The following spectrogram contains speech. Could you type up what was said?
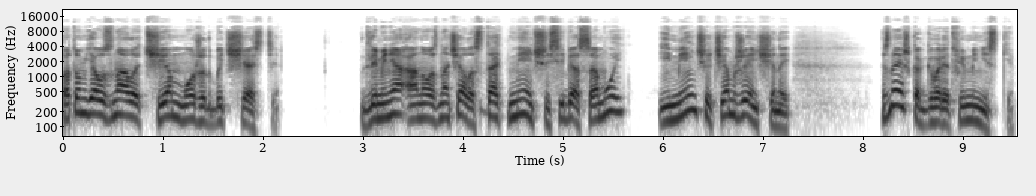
Потом я узнала, чем может быть счастье. Для меня оно означало стать меньше себя самой и меньше, чем женщиной. Знаешь, как говорят феминистки?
